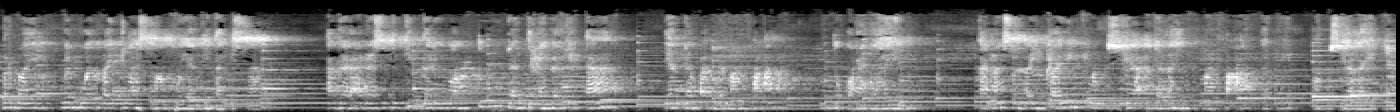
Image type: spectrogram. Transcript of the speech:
berbaik, berbuat baiklah semampu yang kita bisa, agar ada sedikit dari waktu dan tenaga kita yang dapat bermanfaat untuk orang lain. Karena sebaik-baik manusia adalah bermanfaat bagi manusia lainnya.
